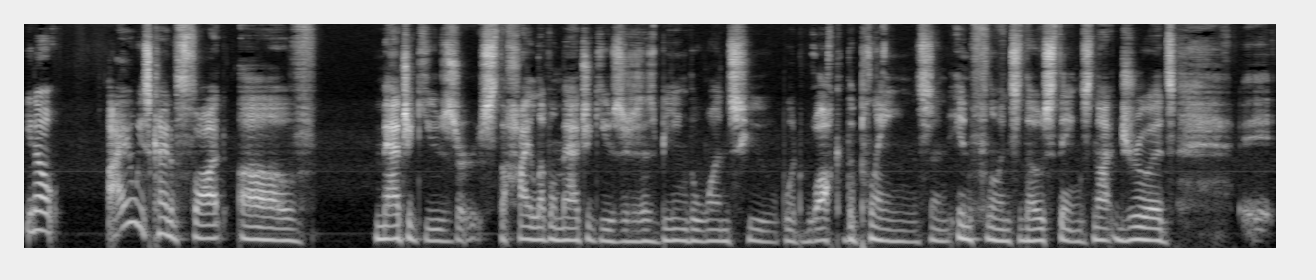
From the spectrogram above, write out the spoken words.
You know, I always kind of thought of magic users, the high level magic users, as being the ones who would walk the planes and influence those things, not druids. It,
